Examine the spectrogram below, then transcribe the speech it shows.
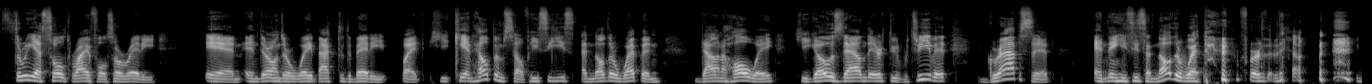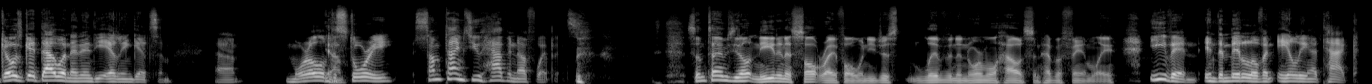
three assault rifles already, and and they're on their way back to the Betty, but he can't help himself. He sees another weapon down a hallway. He goes down there to retrieve it, grabs it, and then he sees another weapon further down. goes get that one, and then the alien gets him. Uh, moral of Yeah. the story: Sometimes you have enough weapons. Sometimes you don't need an assault rifle when you just live in a normal house and have a family. even in the middle of an alien attack.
